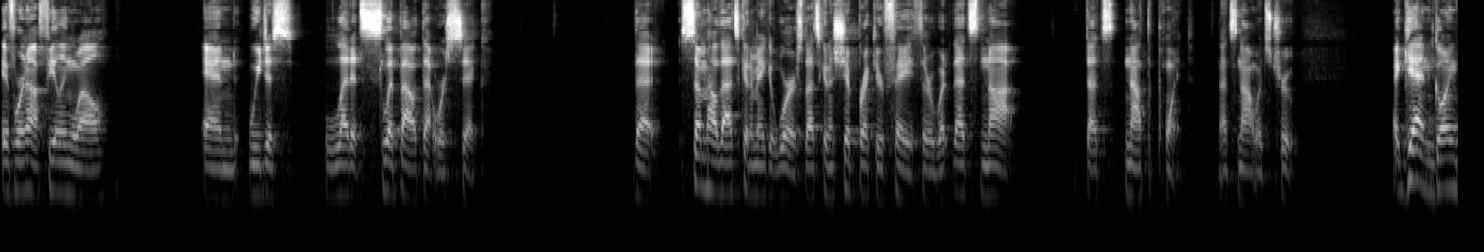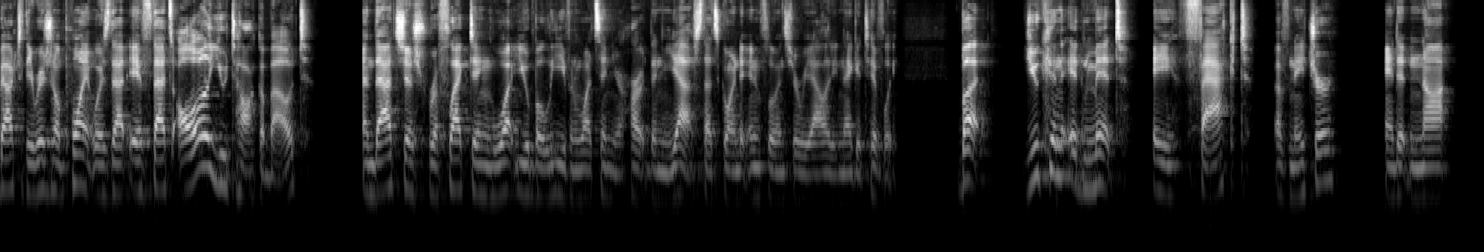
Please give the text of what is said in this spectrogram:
if we're not feeling well and we just let it slip out that we're sick, that somehow that's going to make it worse. That's going to shipwreck your faith, or what? That's not. That's not the point. That's not what's true. Again, going back to the original point was that if that's all you talk about, and that's just reflecting what you believe and what's in your heart, then yes, that's going to influence your reality negatively. But you can admit a fact of nature and it not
